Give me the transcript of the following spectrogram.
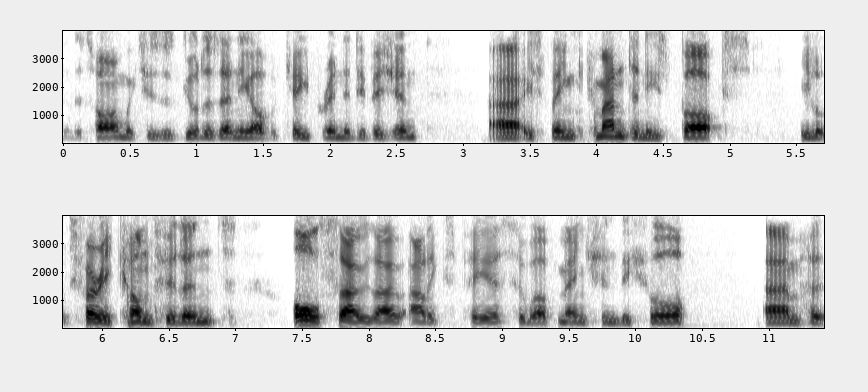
of the time, which is as good as any other keeper in the division. Uh, he's been commanding his box. He looks very confident. Also, though, Alex Pearce, who I've mentioned before, um, who,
